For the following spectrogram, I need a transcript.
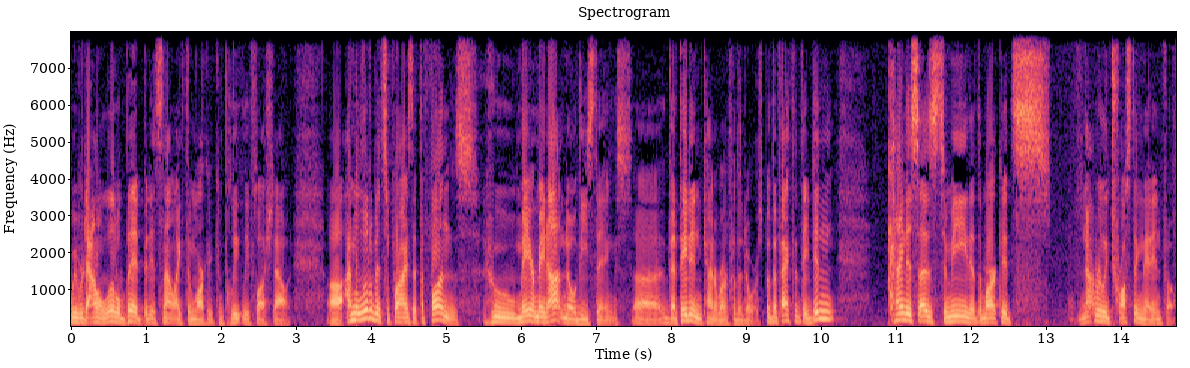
We were down a little bit, but it's not like the market completely flushed out. Uh, I'm a little bit surprised that the funds, who may or may not know these things, uh, that they didn't kind of run for the doors. But the fact that they didn't kind of says to me that the market's not really trusting that info.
